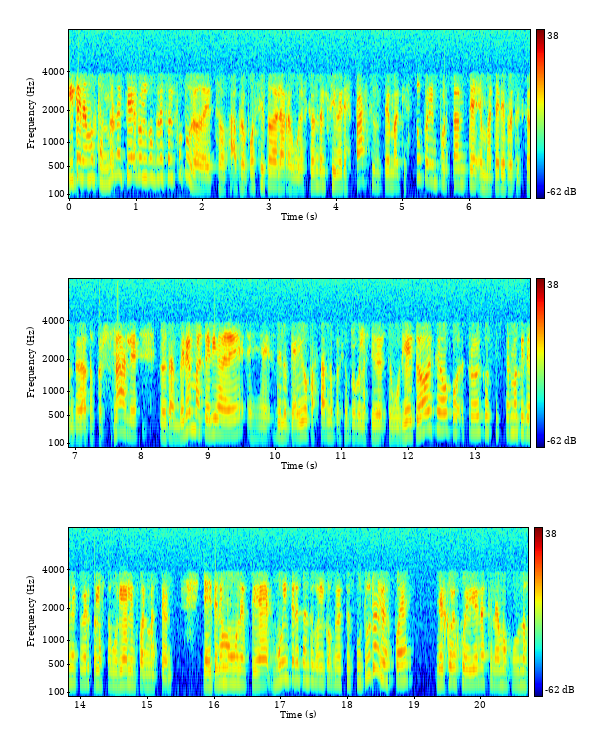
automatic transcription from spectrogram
Y tenemos también una actividad con el Congreso del Futuro, de hecho, a propósito de la regulación del ciberespacio, un tema que es súper importante en materia de protección de datos personales, pero también en materia de, eh, de lo que ha ido pasando, por ejemplo, con la ciberseguridad y todo ese otro ecosistema que tiene que ver con la seguridad de la información. Y ahí tenemos una actividad muy interesante con el Congreso del Futuro y después, miércoles, jueves y viernes, tenemos unos,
